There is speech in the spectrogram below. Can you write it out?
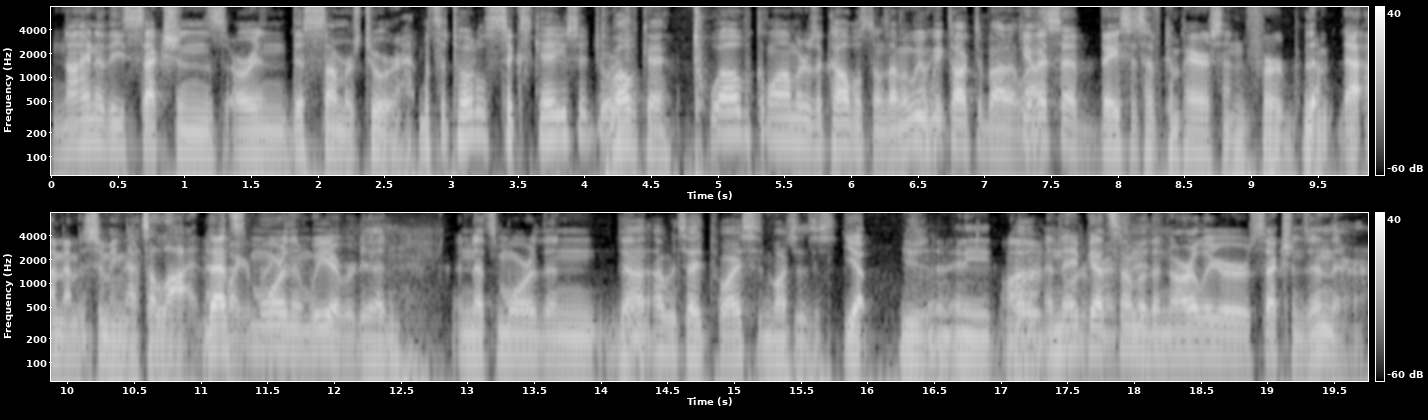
Nine of these sections are in this summer's tour. What's the total? Six k? You said George. 12k. 12 kilometers of cobblestones. I mean, we, we talked about it Give last. us a basis of comparison for. that, I'm, I'm assuming that's a lot. and why that's more bringing than we ever did, and that's more than. Yeah, I would say twice as much as yep. usually any other. And they've got some of the gnarlier sections in there.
